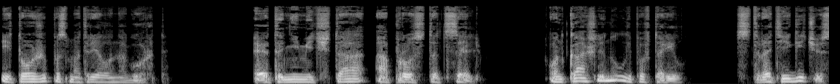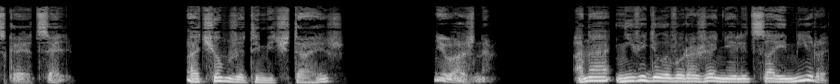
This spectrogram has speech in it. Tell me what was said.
и тоже посмотрела на город. Это не мечта, а просто цель. Он кашлянул и повторил. Стратегическая цель. О чем же ты мечтаешь? Неважно. Она не видела выражения лица и мира,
